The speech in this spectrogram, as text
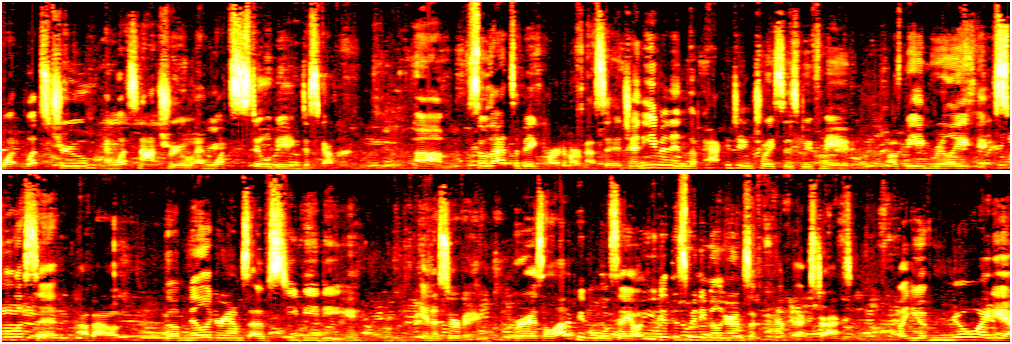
what, what's true and what's not true and what's still being discovered. Um, so that's a big part of our message. And even in the packaging choices we've made of being really explicit about the milligrams of CBD in a serving. Whereas a lot of people will say, oh, you get this many milligrams of hemp extract. But you have no idea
